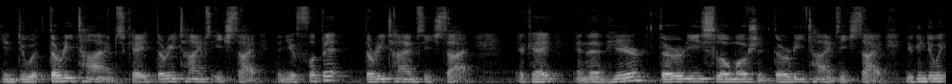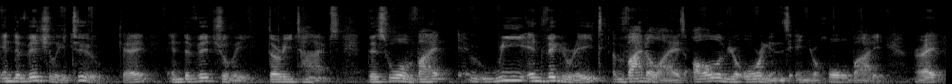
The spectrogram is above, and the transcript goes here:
You can do it 30 times okay? 30 times each side. Then you flip it 30 times each side okay? And then here 30 slow motion 30 times each side. You can do it individually too okay? Individually 30 times. This will vi- reinvigorate vitalize all of your organs in your whole body all right?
